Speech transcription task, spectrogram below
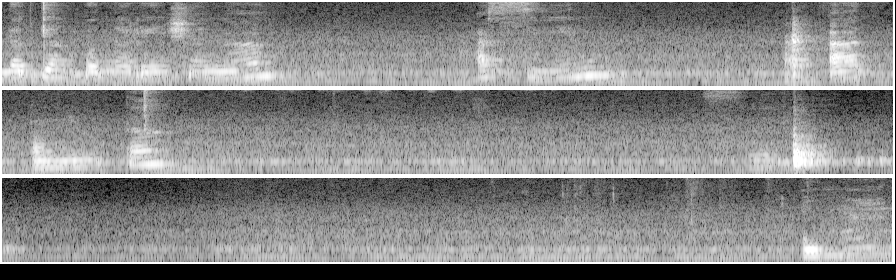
lagyan ko na rin siya ng asin at paminta. So, ayan.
